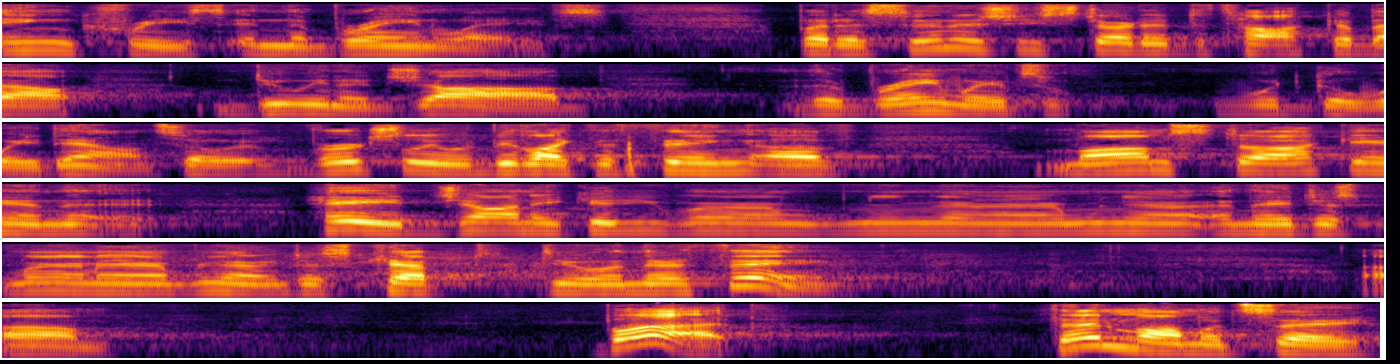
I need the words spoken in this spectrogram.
increase in the brain waves. But as soon as she started to talk about doing a job, the brain waves would go way down. So it virtually would be like the thing of mom's talking and, hey, Johnny, could you, and they just, just kept doing their thing. Um, but then mom would say,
